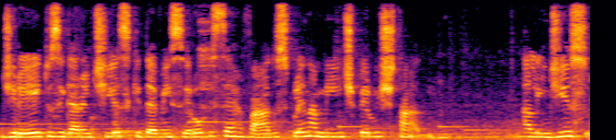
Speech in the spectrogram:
direitos e garantias que devem ser observados plenamente pelo Estado. Além disso,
